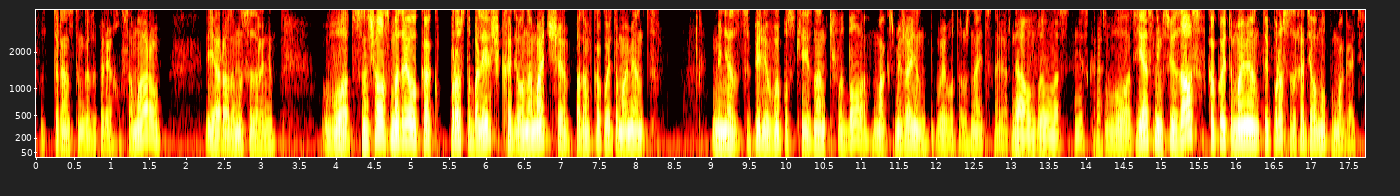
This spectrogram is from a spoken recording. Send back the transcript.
В 2013 году переехал в Самару. Я родом из Сызрани. Вот. Сначала смотрел, как просто болельщик, ходил на матчи, потом в какой-то момент меня зацепили в выпуске «Изнанки футбола». Макс Межанин, вы его тоже знаете, наверное. Да, он был у нас несколько раз. Вот. Я с ним связался в какой-то момент и просто захотел ему помогать.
